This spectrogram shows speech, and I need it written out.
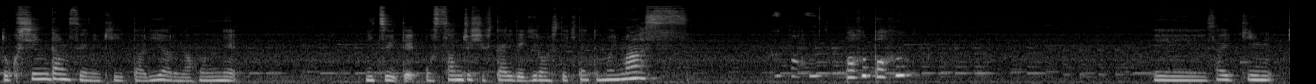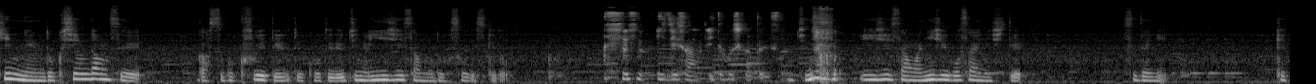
独身男性に聞いたリアルな本音についておっさん女子2人で議論していきたいと思います。パフパフ。えー最近近年独身男性がすごく増えているということでうちのイージーさんもそうですけど。イジさんいてほしかったですね。うちのイージーさんは25歳にしてすでに結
